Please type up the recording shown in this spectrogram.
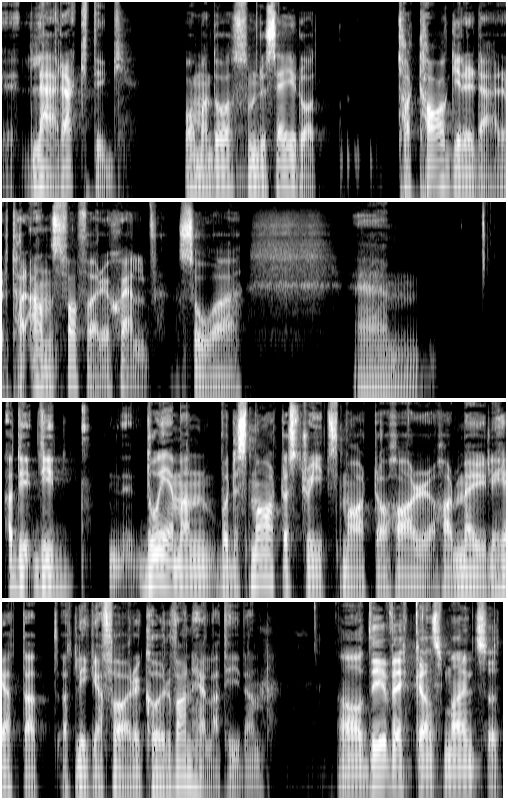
Eh, läraktig. Och om man då, som du säger, då, tar tag i det där och tar ansvar för det själv, så um, det, det, då är man både smart och street smart och har, har möjlighet att, att ligga före kurvan hela tiden. Ja, det är veckans mindset.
